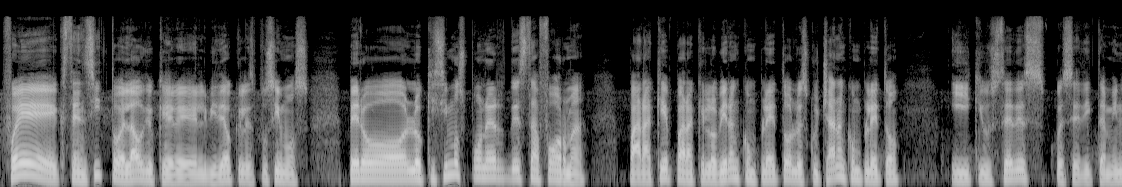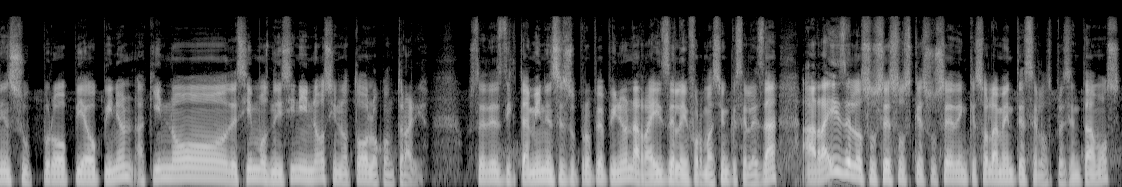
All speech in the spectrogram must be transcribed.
fue extensito el audio que el video que les pusimos, pero lo quisimos poner de esta forma, ¿para qué? Para que lo vieran completo, lo escucharan completo y que ustedes pues se dictaminen su propia opinión. Aquí no decimos ni sí ni no, sino todo lo contrario. Ustedes dictamínense su propia opinión a raíz de la información que se les da, a raíz de los sucesos que suceden que solamente se los presentamos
